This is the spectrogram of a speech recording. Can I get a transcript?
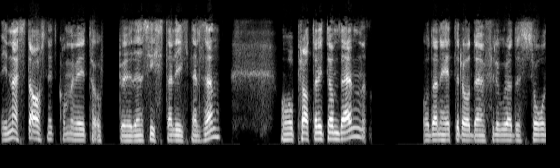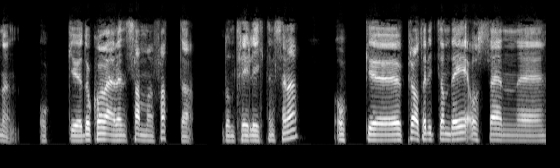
I nästa avsnitt kommer vi ta upp eh, den sista liknelsen och prata lite om den. Och den heter då Den förlorade sonen. Och eh, då kommer vi även sammanfatta de tre liknelserna och prata lite om det och sen eh,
